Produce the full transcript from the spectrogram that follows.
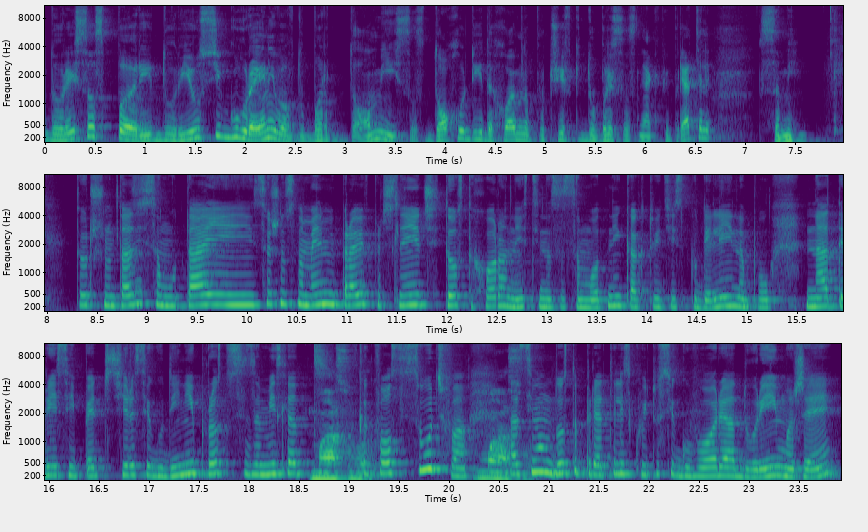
дори с пари, дори осигурени в добър дом и с доходи, да ходим на почивки добри с някакви приятели, сами. Точно тази самота и всъщност на мен ми прави впечатление, че доста хора наистина са самотни, както и ти сподели, на по над 35-40 години и просто се замислят Масово. какво се случва. Масово. Аз имам доста приятели, с които си говоря, дори и мъже,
